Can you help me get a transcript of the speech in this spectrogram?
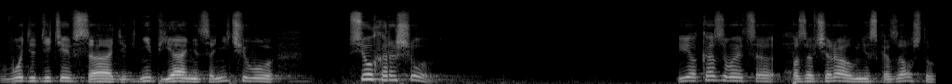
водит детей в садик, не пьяница, ничего. Все хорошо. И оказывается, позавчера он мне сказал, что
